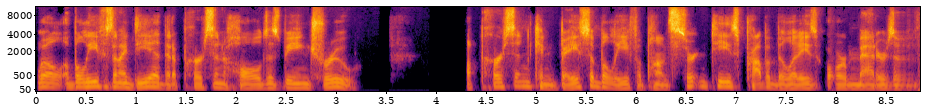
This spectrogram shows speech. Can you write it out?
Well, a belief is an idea that a person holds as being true. A person can base a belief upon certainties, probabilities, or matters of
